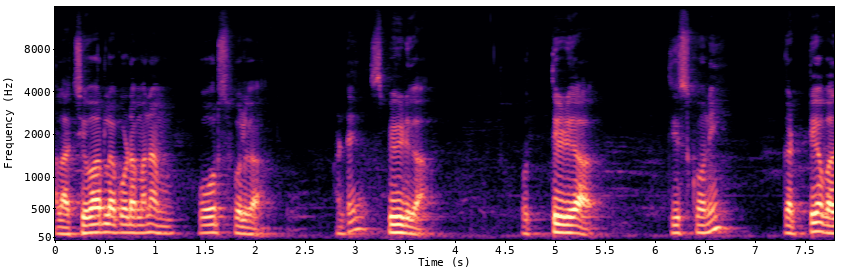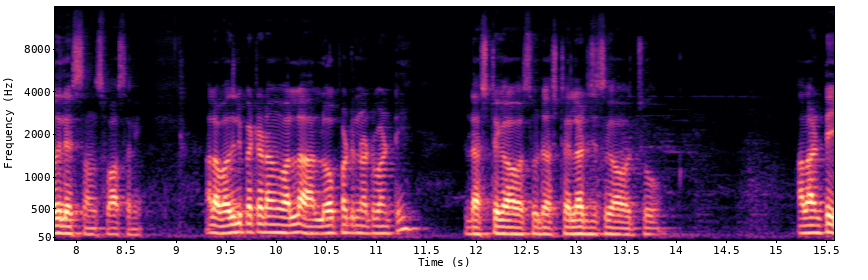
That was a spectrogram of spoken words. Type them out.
అలా చివర్లో కూడా మనం ఫోర్స్ఫుల్గా అంటే స్పీడ్గా ఒత్తిడిగా తీసుకొని గట్టిగా వదిలేస్తాం శ్వాసని. అలా వదిలిపెట్టడం వల్ల లోపల ఉన్నటువంటి డస్ట్ కావచ్చు డస్ట్ ఎలర్జీస్ కావచ్చు అలాంటి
